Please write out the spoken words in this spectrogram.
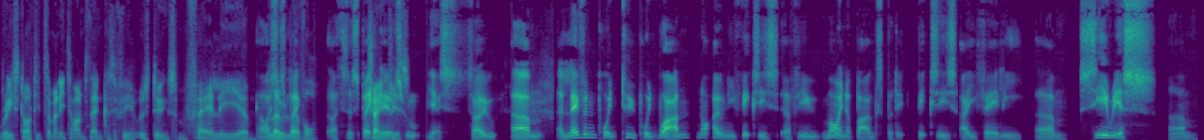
restarted so many times then, because if it was doing some fairly um, Oh, low suspect- level, I suspect changes. yes. So um, 11.2.1 not only fixes a few minor bugs, but it fixes a fairly um, serious um,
